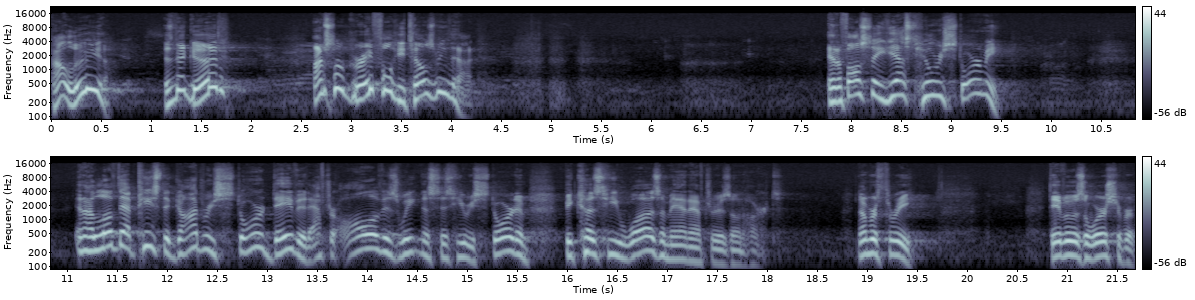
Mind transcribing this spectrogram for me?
Hallelujah. Isn't that good? I'm so grateful he tells me that. And if I'll say yes, he'll restore me. And I love that piece that God restored David after all of his weaknesses. He restored him because he was a man after his own heart. Number three, David was a worshiper.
